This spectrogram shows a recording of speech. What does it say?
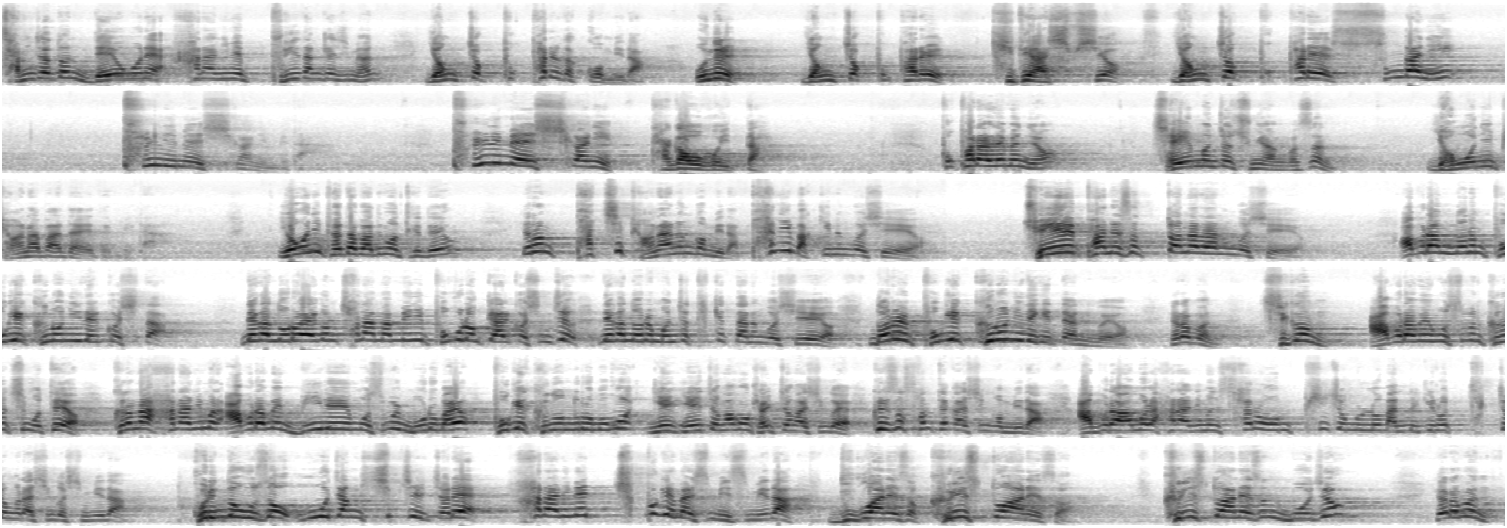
잠자던 내 영혼에 하나님의 불이 당겨지면 영적 폭발을 갖고 옵니다. 오늘 영적 폭발을 기대하십시오. 영적 폭발의 순간이 풀림의 시간입니다. 풀림의 시간이 다가오고 있다. 폭발하려면요, 제일 먼저 중요한 것은 영혼이 변화받아야 됩니다. 영혼이 변화받으면 어떻게 돼요? 여러분, 밭이 변하는 겁니다. 판이 바뀌는 것이에요. 죄의 판에서 떠나라는 것이에요. 아브라함 너는 복의 근원이 될 것이다. 내가 너로 하여금 천하 만민이 복을 얻게 할 것인즉 내가 너를 먼저 택했다는 것이에요. 너를 복의 근원이 되겠다는 거예요. 여러분 지금 아브라함의 모습은 그렇지 못해요. 그러나 하나님은 아브라함의 미래의 모습을 뭐로 봐요? 복의 근원으로 보고 예, 정하고 결정하신 거예요. 그래서 선택하신 겁니다. 아브라함을 하나님은 새로운 피조물로 만들기로 작정을 하신 것입니다. 고린도후서 5장 17절에 하나님의 축복의 말씀이 있습니다. 누구 안에서? 그리스도 안에서. 그리스도 안에서는 뭐죠? 여러분,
